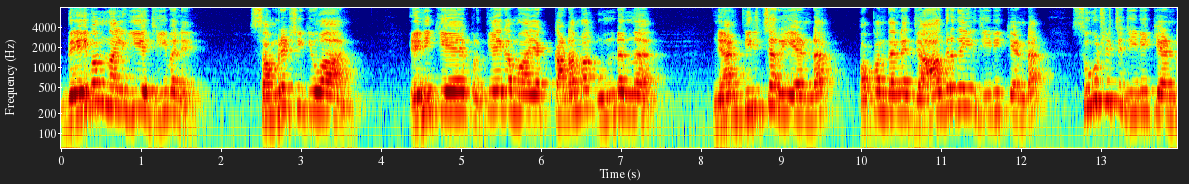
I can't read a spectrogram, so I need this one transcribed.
ദൈവം നൽകിയ ജീവനെ സംരക്ഷിക്കുവാൻ എനിക്ക് പ്രത്യേകമായ കടമ ഉണ്ടെന്ന് ഞാൻ തിരിച്ചറിയേണ്ട ഒപ്പം തന്നെ ജാഗ്രതയിൽ ജീവിക്കേണ്ട സൂക്ഷിച്ച് ജീവിക്കേണ്ട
